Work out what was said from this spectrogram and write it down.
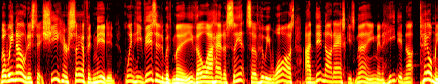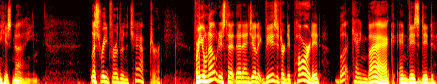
but we noticed that she herself admitted, when he visited with me, though I had a sense of who he was, I did not ask his name, and he did not tell me his name. Let's read further in the chapter. For you'll notice that that angelic visitor departed, but came back and visited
